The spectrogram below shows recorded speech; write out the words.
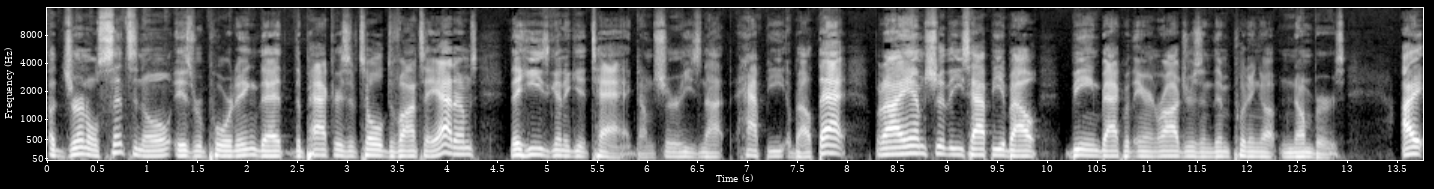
uh, Journal Sentinel is reporting that the Packers have told Davante Adams that he's going to get tagged. I'm sure he's not happy about that, but I am sure that he's happy about being back with Aaron Rodgers and them putting up numbers. I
